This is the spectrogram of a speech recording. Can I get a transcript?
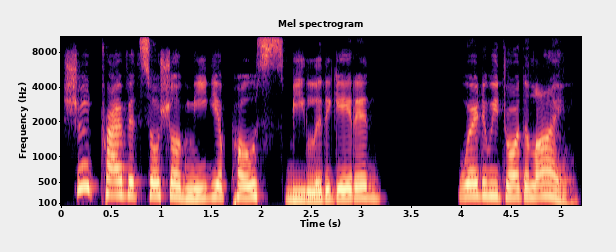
Should private social media posts be litigated? Where do we draw the line?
